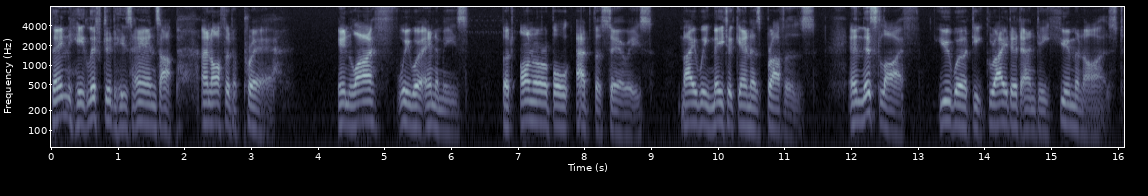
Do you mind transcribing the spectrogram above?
Then he lifted his hands up and offered a prayer. In life we were enemies, but honourable adversaries. May we meet again as brothers. In this life you were degraded and dehumanized.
